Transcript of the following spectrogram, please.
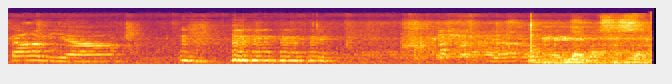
Carlia.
